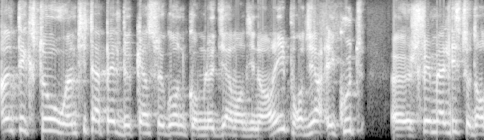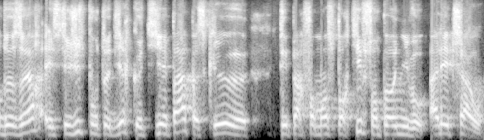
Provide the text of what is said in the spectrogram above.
un texto ou un petit appel de 15 secondes, comme le dit Amandine Henry, pour dire écoute, euh, je fais ma liste dans deux heures et c'est juste pour te dire que tu es pas parce que euh, tes performances sportives sont pas au niveau. Allez, ciao.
